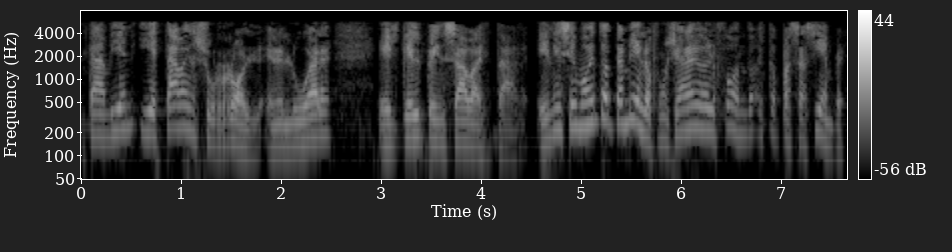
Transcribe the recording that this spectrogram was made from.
Estaban bien y estaba en su rol, en el lugar el que él pensaba estar. En ese momento también los funcionarios del fondo, esto pasa siempre,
